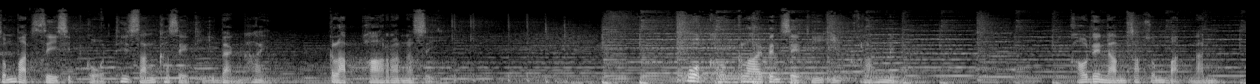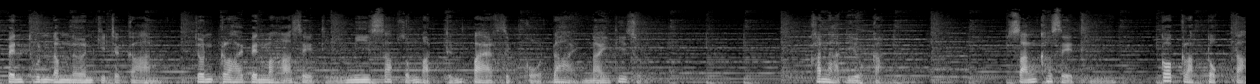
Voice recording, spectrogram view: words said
สมบัติ 40 โกดที่สังฆเศรษฐีแบ่งให้ กลับพาราณสี พวกเขากลายเป็นเศรษฐีอีกครั้งหนึ่ง เขาได้นำทรัพย์สมบัตินั้นเป็นทุนดำเนินกิจการ จนกลายเป็นมหาเศรษฐีมีทรัพย์สมบัติถึง 80 โกดได้ในที่สุดขณะเดียวกัน สังฆเศรษฐีก็กลับตกต่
